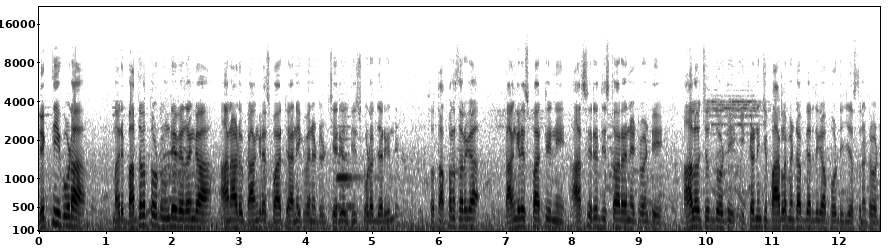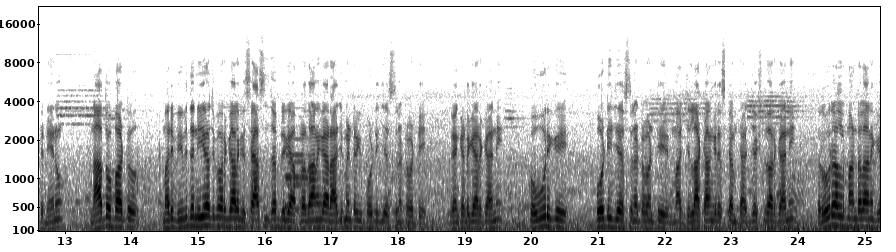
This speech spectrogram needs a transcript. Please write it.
వ్యక్తి కూడా మరి భద్రతతో ఉండే విధంగా ఆనాడు కాంగ్రెస్ పార్టీ అనేకమైనటువంటి చర్యలు తీసుకోవడం జరిగింది. సో తప్పనిసరిగా కాంగ్రెస్ పార్టీని ఆశీర్వదిస్తారనేటువంటి ఆలోచనతోటి ఇక్కడి నుంచి పార్లమెంట్ అభ్యర్థిగా పోటీ చేస్తున్నటువంటి నేను. నాతో పాటు మరి వివిధ నియోజకవర్గాలకు శాసనసభ్యుగా ప్రధానంగా రాజమండ్రికి పోటీ చేస్తున్నటువంటి వెంకట గారు కానీ కొవ్వూరికి పోటీ చేస్తున్నటువంటి మా జిల్లా కాంగ్రెస్ కమిటీ అధ్యక్షులు గారు కానీ రూరల్ మండలానికి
